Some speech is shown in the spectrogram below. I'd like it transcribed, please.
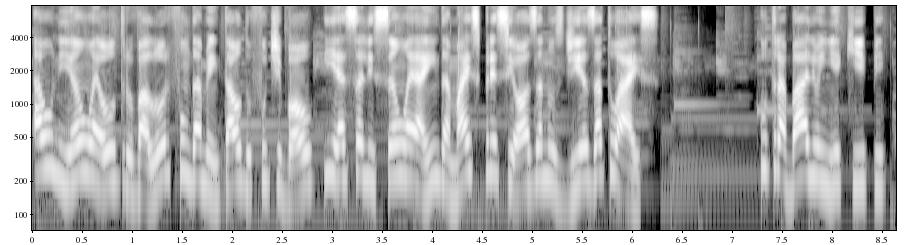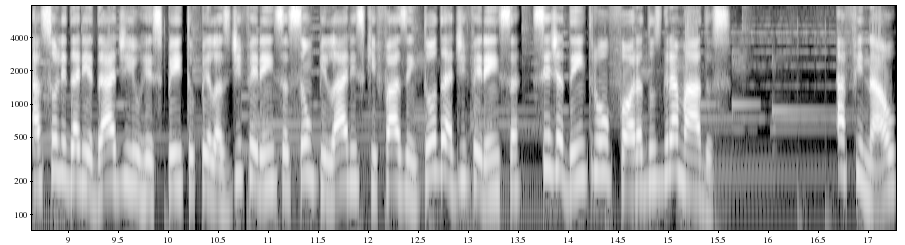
A união é outro valor fundamental do futebol, e essa lição é ainda mais preciosa nos dias atuais. O trabalho em equipe, a solidariedade e o respeito pelas diferenças são pilares que fazem toda a diferença, seja dentro ou fora dos gramados. Afinal,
